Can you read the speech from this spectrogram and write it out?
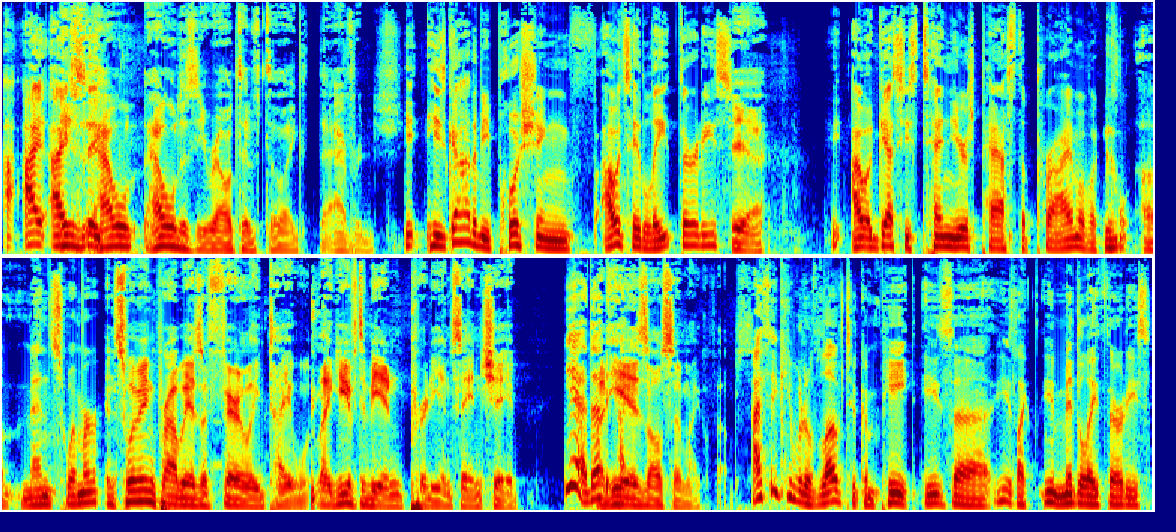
I, I He's, think how old, how old is he relative to like the average? he- he's got to be pushing. I would say late thirties. Yeah, I would guess he's ten years past the prime of a, a men's swimmer. and swimming probably has a fairly tight. Like you have to be in pretty insane shape. Yeah, that, But he I, is also Michael Phelps. I think he would have loved to compete. He's uh he's like in mid to late thirties.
